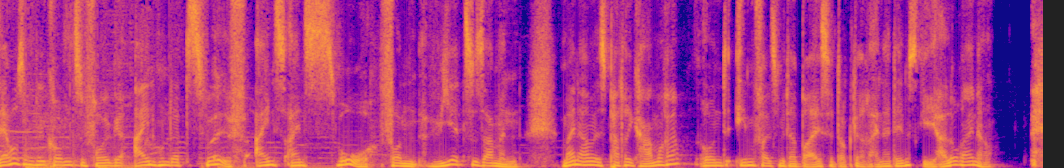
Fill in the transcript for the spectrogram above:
Servus und willkommen zu Folge 112, 112 von Wir zusammen. Mein Name ist Patrick Hamerer und ebenfalls mit dabei ist der Dr. Rainer Demski. Hallo Rainer.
